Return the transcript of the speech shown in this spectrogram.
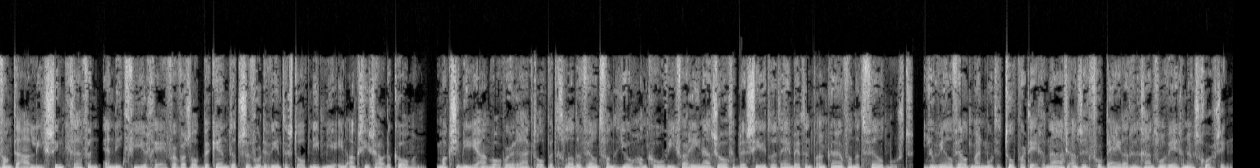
Van Dali Sinkgraven en Nick Viergever was al bekend dat ze voor de winterstop niet meer in actie zouden komen. Maximiliaan Wober raakte op het gladde veld van de Johan Cruijff Arena zo geblesseerd dat hij met een brancard van het veld moest. Joël Veldman moet de topper tegen Naas aan zich voorbij laten gaan vanwege een schorsing.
